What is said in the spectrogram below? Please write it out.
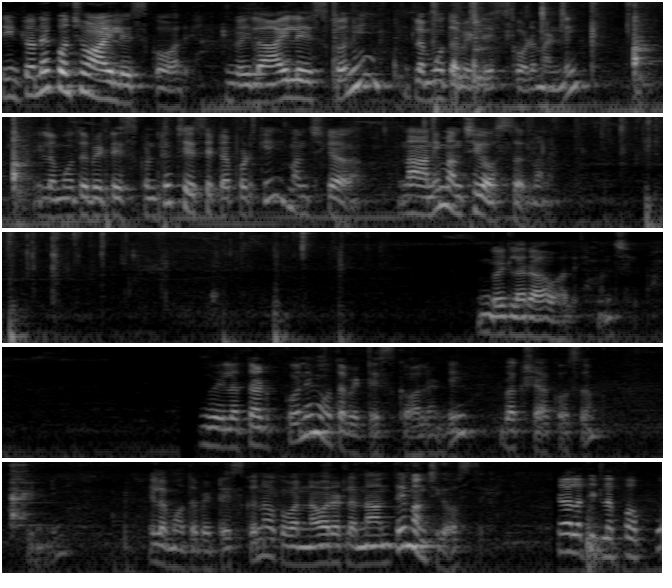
దీంట్లోనే కొంచెం ఆయిల్ వేసుకోవాలి. ఇంకా ఇలా ఆయిల్ వేసుకొని ఇట్లా మూత పెట్టేసుకోవడం అండి. ఇలా మూత పెట్టేసుకుంటే చేసేటప్పటికి మంచిగా నాని మంచిగా వస్తుంది మనం ఇంకో ఇట్లా రావాలి మంచిగా. ఇంకో ఇలా తడుపుకొని మూత పెట్టేసుకోవాలండి. బక్షా కోసం పిండి. ఇలా మూత పెట్టేసుకొని ఒక వన్ అవర్ అట్లా నానితే మంచిగా వస్తాయి. వాళ్ళకి ఇట్లా పప్పు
